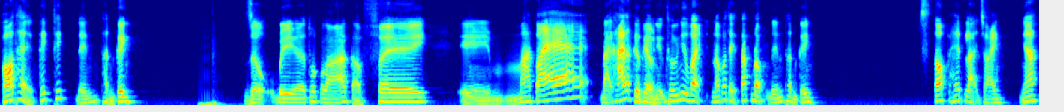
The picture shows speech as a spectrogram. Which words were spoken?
có thể kích thích đến thần kinh. Rượu, bia, thuốc lá, cà phê ma tóe đại khái là kiểu kiểu những thứ như vậy, nó có thể tác động đến thần kinh stop hết lại cho anh nhá.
